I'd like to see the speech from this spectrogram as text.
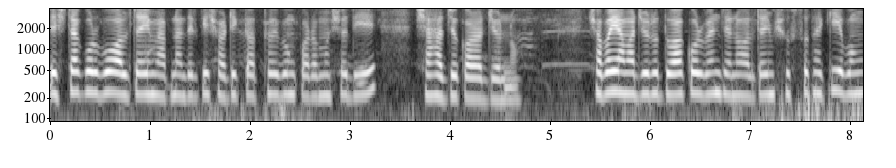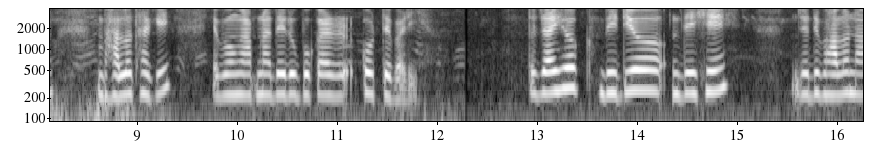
চেষ্টা করব অল টাইম আপনাদেরকে সঠিক তথ্য এবং পরামর্শ দিয়ে সাহায্য করার জন্য। সবাই আমার জন্য দোয়া করবেন যেন অল টাইম সুস্থ থাকি এবং ভালো থাকি এবং আপনাদের উপকার করতে পারি। তো যাই হোক ভিডিও দেখে যদি ভালো না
